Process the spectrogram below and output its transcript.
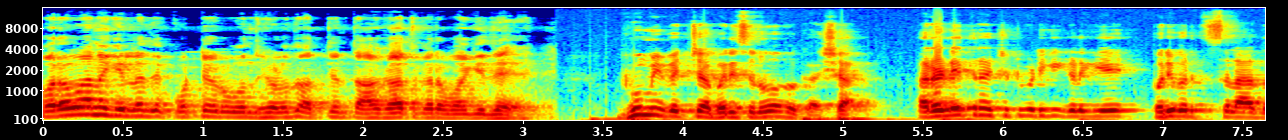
ಪರವಾನಗಿ ಇಲ್ಲದೆ ಕೊಟ್ಟಿರುವುದು ಅಂತ ಹೇಳೋದು ಅತ್ಯಂತ ಆಘಾತಕರವಾಗಿದೆ. ಭೂಮಿ ವೆಚ್ಚ ಭರಿಸಲು ಅವಕಾಶ. ಅರಣ್ಯೇತರ ಚಟುವಟಿಕೆಗಳಿಗೆ ಪರಿವರ್ತಿಸಲಾದ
